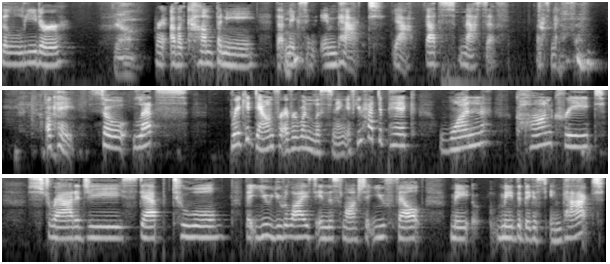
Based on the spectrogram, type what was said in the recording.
the leader. Yeah. Right. Of a company that mm-hmm. makes an impact. Yeah. That's massive. That's massive. okay. So let's break it down for everyone listening. If you had to pick one concrete strategy, step, tool that you utilized in this launch that you felt made made the biggest impact,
